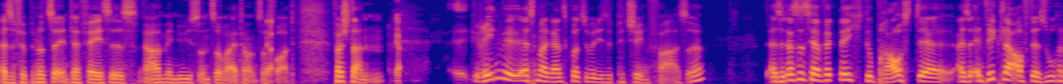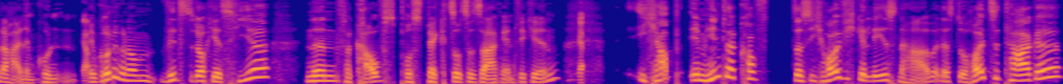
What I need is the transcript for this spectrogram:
also für Benutzerinterfaces, ja, Menüs und so weiter und so ja. fort. Verstanden. Äh, reden wir erstmal ganz kurz über diese Pitching-Phase. Also das ist ja wirklich, du brauchst der, also Entwickler auf der Suche nach einem Kunden. Im Grunde genommen willst du doch jetzt hier einen Verkaufsprospekt sozusagen entwickeln. Ich habe im Hinterkopf dass ich häufig gelesen habe, dass du heutzutage,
